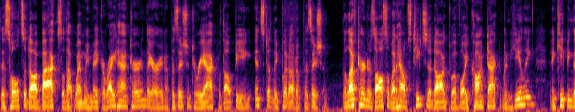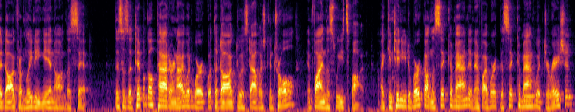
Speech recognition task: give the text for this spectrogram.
This holds the dog back so that when we make a right hand turn, they are in a position to react without being instantly put out of position. The left turn is also what helps teach the dog to avoid contact when heeling and keeping the dog from leaning in on the sit. This is a typical pattern I would work with the dog to establish control and find the sweet spot. I continue to work on the sit command and if I work the sit command with duration,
